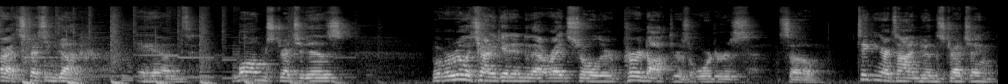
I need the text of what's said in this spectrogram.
All right, stretching done. And long stretch it is. But we're really trying to get into that right shoulder per doctor's orders. So taking our time doing the stretching,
